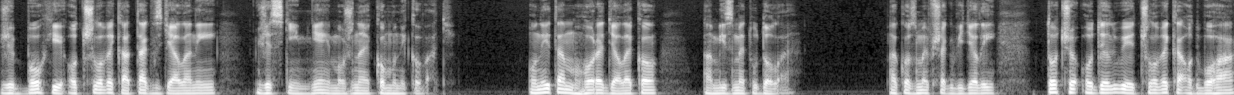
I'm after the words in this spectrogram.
že Boh je od človeka tak vzdialený, že s ním nie je možné komunikovať. On je tam hore ďaleko a my sme tu dole. Ako sme však videli, to, čo oddeluje človeka od Boha,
